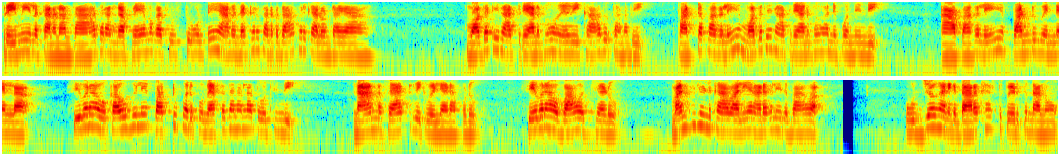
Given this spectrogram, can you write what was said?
ప్రేమీల తనను అంత ఆదరంగా ప్రేమగా చూస్తూ ఉంటే ఆమె దగ్గర తనకు దాపరికాలుంటాయా? మొదటి రాత్రి అనుభవం ఏమీ కాదు తనది. పట్టపగలే మొదటి రాత్రి అనుభవాన్ని పొందింది. ఆ పగలే పండు వెన్నెల్లా శివరావు కౌగులే పట్టుపరుపు మెత్తదనంలా తోచింది. నాన్న ఫ్యాక్టరీకి వెళ్ళాడప్పుడు శివరావు బావ వచ్చాడు. మంచినీళ్ళు కావాలి అని అడగలేదు బావ. ఉద్యోగానికి దరఖాస్తు పెడుతున్నాను.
